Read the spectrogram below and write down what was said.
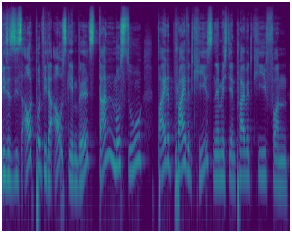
dieses, dieses Output wieder ausgeben willst, dann musst du beide Private Keys, nämlich den Private Key von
